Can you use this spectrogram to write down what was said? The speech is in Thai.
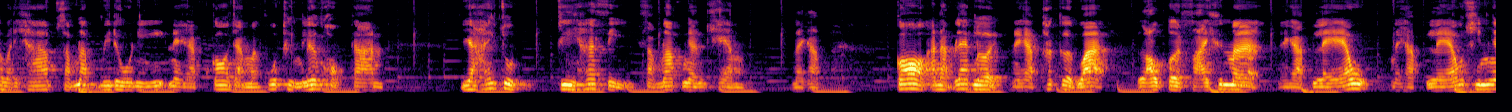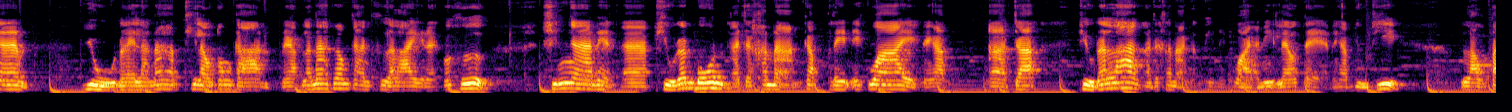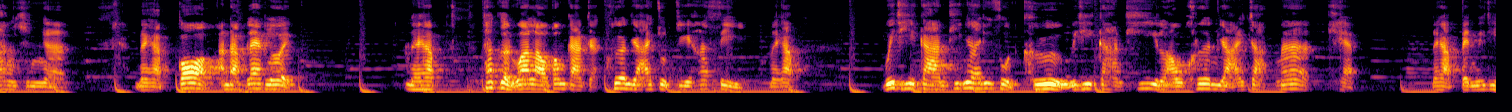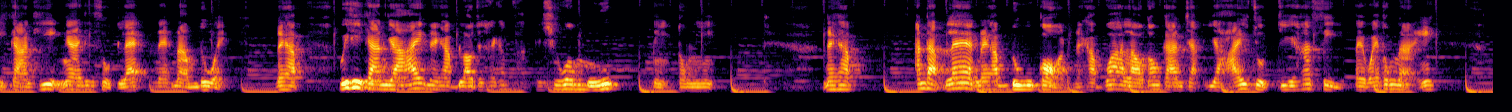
สวัสดีครับสำหรับวิดีโอนี้นะครับก็จะมาพูดถึงเรื่องของการย้ายจุด G54 สำหรับงานแคมนะครับ ก็อันดับแรกเลยนะครับ ถ้าเกิดว่าเราเปิดไฟล์ขึ้นมานะครับ แล้วนะครับแล้วชิ้นงานอยู่ในระนาบที่เราต้องการนะครับระนาบที่ต้องการคืออะไรนะก็คือชิ้นงานเนี่ยผิวด้านบนอาจจะขนานกับเพลน xy นะครับอาจจะผิวด้านล่างอาจจะขนานกับเพลน xy อันนี้แล้วแต่นะครับอยู่ที่ เราตั้งชิ้นงานนะครับ ก็อันดับแรกเลยนะครับ ถ้าเกิดว่าเราต้องการจะเคลื่อนย้ายจุด G54 นะครับ วิธีการที่ง่ายที่สุดคือวิธีการที่เราเคลื่อนย้ายจากหน้า cat นะครับ เป็นวิธีการที่ง่ายที่สุดและแนะนำด้วยนะครับ วิธีการย้ายนะครับ เราจะใช้คำสั่งที่ชื่อว่า move นี่ตรงนี้นะครับอันดับแรกนะครับดูก่อนนะครับว่าเราต้องการจะย้ายจุด G54 ไปไว้ตรงไหน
